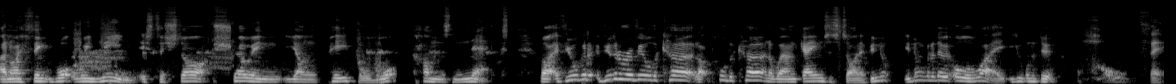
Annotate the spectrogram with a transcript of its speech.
And I think what we need is to start showing young people what comes next. Like if you're gonna if you're gonna reveal the curtain, like pull the curtain away on games design, if you're not you're not gonna do it all the way, you want to do it the whole thing.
